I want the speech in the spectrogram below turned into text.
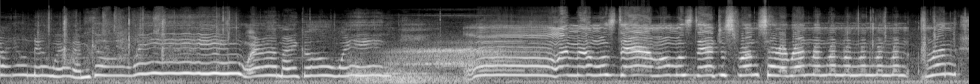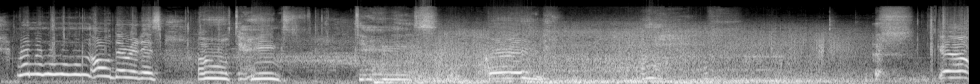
I don't know where I'm going. Where am I going? Just run, Sarah. Run, run, run, run, run, run, run, run, run, run, run, run, run. Oh, there it is. Oh, thanks. Thanks. Burn. Ah. Go.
